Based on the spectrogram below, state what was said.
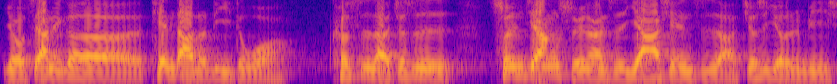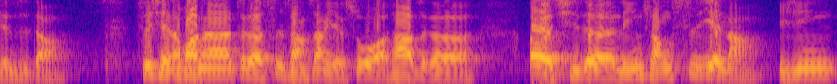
有这样的一个天大的利多。可是呢，就是春江水暖是鸭先知啊，就是有人比你先知道。之前的话呢，这个市场上也说啊，它这个二期的临床试验啊，已经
